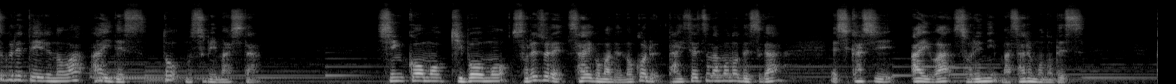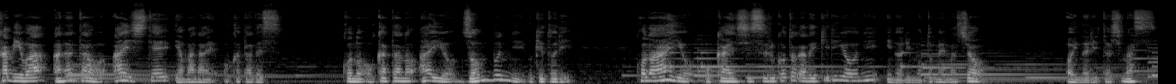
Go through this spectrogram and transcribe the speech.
優れているのは愛ですと結びました。信仰も希望もそれぞれ最後まで残る大切なものですがしかし愛はそれに勝るものです。神はあなたを愛してやまないお方です。このお方の愛を存分に受け取り、この愛をお返しすることができるように祈り求めましょう。お祈りいたします。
